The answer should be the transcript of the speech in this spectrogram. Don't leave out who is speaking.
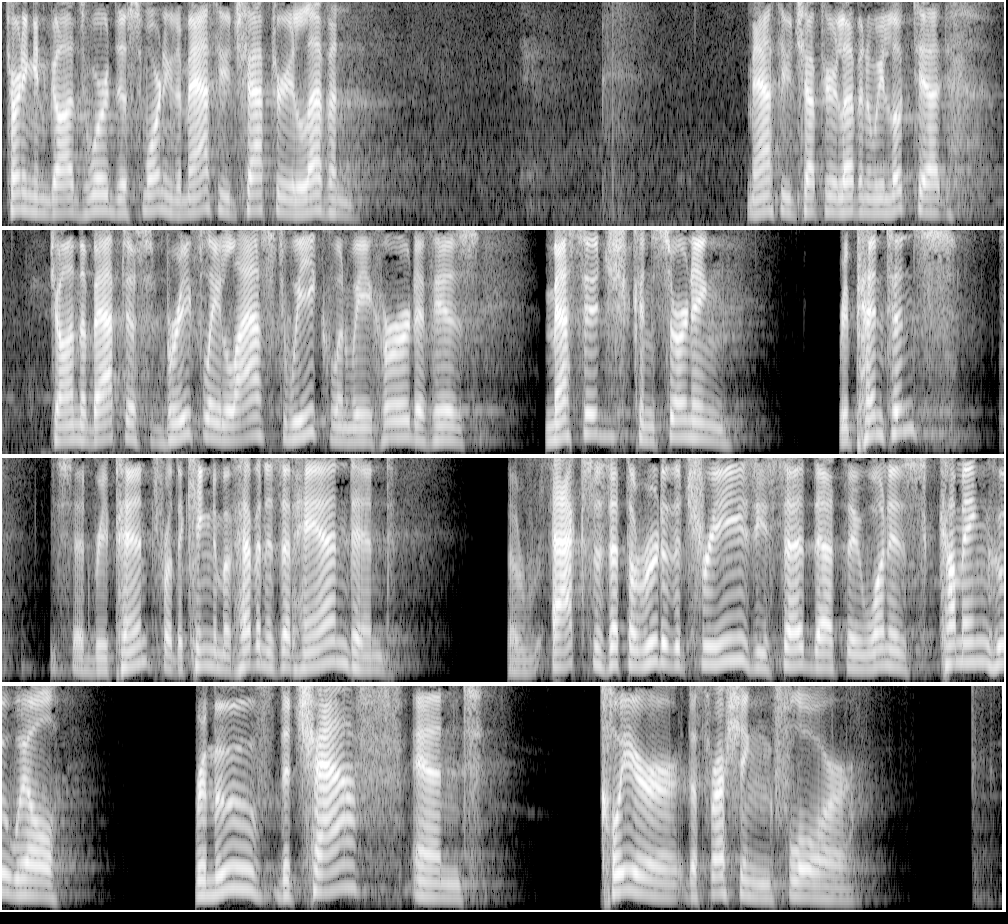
Speaker 1: Turning in God's Word this morning to Matthew chapter 11. Matthew chapter 11, we looked at John the Baptist briefly last week when we heard of his message concerning repentance. He said, Repent, for the kingdom of heaven is at hand, and the axe is at the root of the trees. He said that the one is coming who will remove the chaff and clear the threshing floor.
